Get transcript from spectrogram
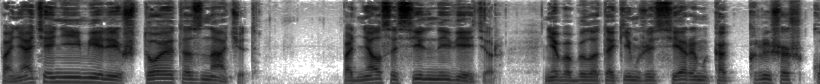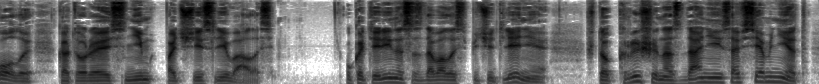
понятия не имели, что это значит. Поднялся сильный ветер. Небо было таким же серым, как крыша школы, которая с ним почти сливалась. У Катерины создавалось впечатление, что крыши на здании совсем нет –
